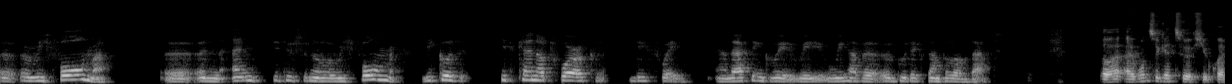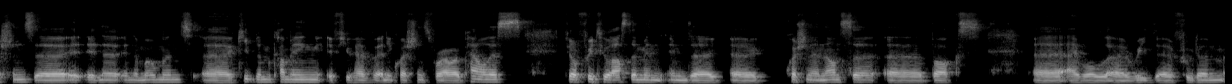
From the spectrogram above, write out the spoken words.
uh, a reform uh, an institutional reform because it cannot work this way and i think we we, we have a, a good example of that so I want to get to a few questions uh, in, a, in a moment. Uh, keep them coming. If you have any questions for our panelists, feel free to ask them in, in the uh, question and answer box. Uh, I will uh, read uh, through them.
